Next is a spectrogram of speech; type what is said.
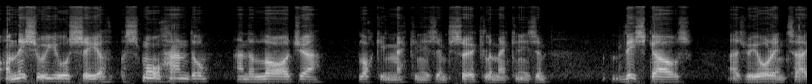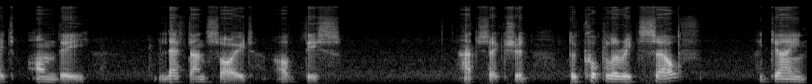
On this you will see a, a small handle and a larger locking mechanism, circular mechanism. This goes as we orientate on the left hand side of this hatch section. The cupola itself, again,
